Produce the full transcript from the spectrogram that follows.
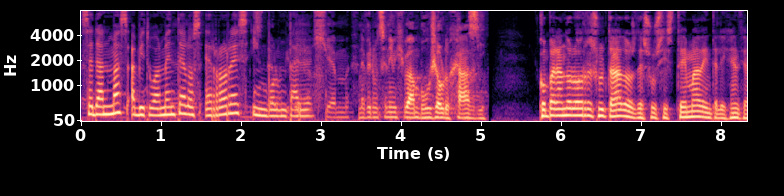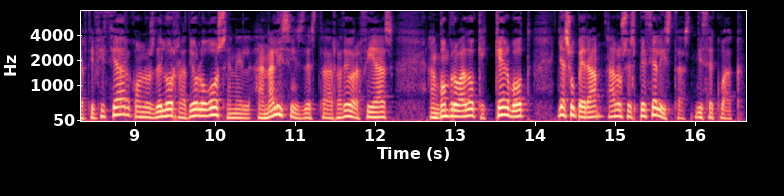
se dan más habitualmente los errores involuntarios. Comparando los resultados de su sistema de inteligencia artificial con los de los radiólogos en el análisis de estas radiografías, han comprobado que Kerbot ya supera a los especialistas, dice Quack.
